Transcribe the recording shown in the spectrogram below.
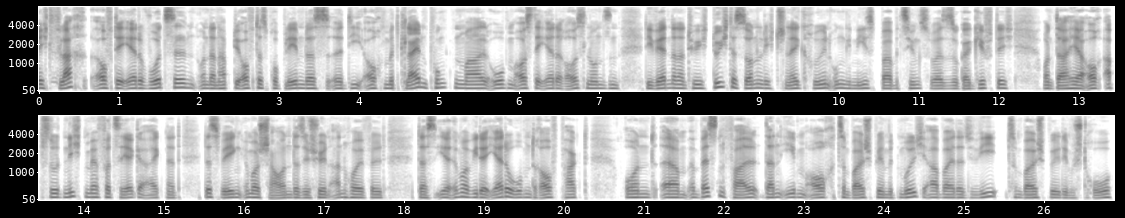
recht flach auf der Erde wurzeln und dann habt ihr oft das Problem, dass äh, die auch mit kleinen Punkten mal oben aus der Erde rauslunsen. Die werden dann natürlich durch das Sonnenlicht schnell grün, ungenießbar beziehungsweise sogar giftig und daher auch absolut nicht mehr verzehrgeeignet. Deswegen immer schauen, dass ihr schön anhäufelt, dass ihr immer wieder Erde oben drauf packt und ähm, im besten Fall dann eben auch zum Beispiel mit Mulch arbeitet, wie zum Beispiel dem Stroh,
